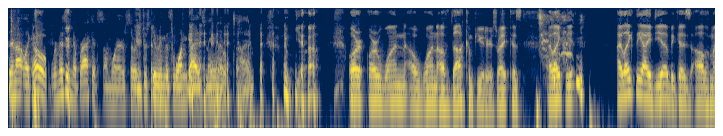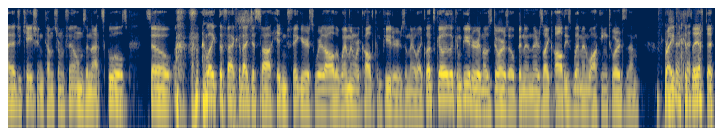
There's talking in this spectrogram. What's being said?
They're not like, oh, we're missing a bracket somewhere, so it's just giving this one guy's name every time. yeah. or or one uh, one of the computers, right? Because I like the I like the idea because all of my education comes from films and not schools. So I like the fact that I just saw Hidden Figures where all the women were called computers, and they're like, "Let's go to the computer," and those doors open, and there's like all these women walking towards them, right? Because they have to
